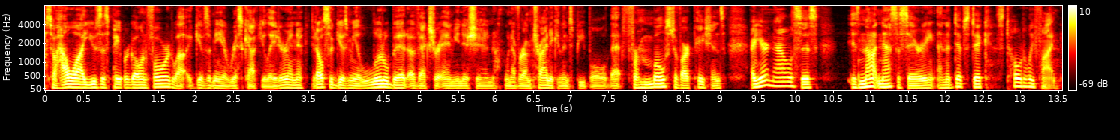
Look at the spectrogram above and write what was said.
So how will I use this paper going forward? Well, it gives me a risk calculator and it also gives me a little bit of extra ammunition whenever I'm trying to convince people that for most of our patients, a urinalysis is not necessary and a dipstick is totally fine.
